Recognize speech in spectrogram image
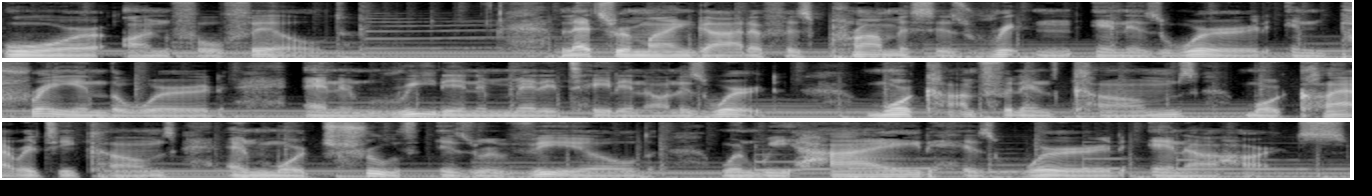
or unfulfilled. Let's remind God of His promises written in His Word, in praying the Word, and in reading and meditating on His Word more confidence comes, more clarity comes, and more truth is revealed when we hide His Word in our hearts.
